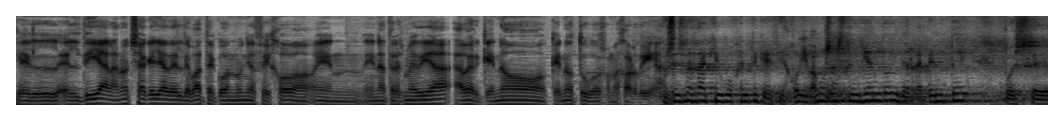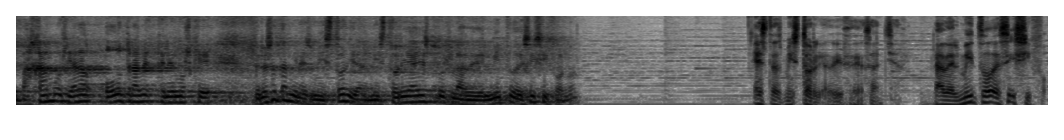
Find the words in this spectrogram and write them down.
que el, día, la noche aquella del debate con Núñez Feijó en, en A3 Media, a ver, que no, que no tuvo su mejor día. Pues es verdad que hubo gente que decía, oye, vamos ascendiendo y de repente pues eh, bajamos y ahora otra vez tenemos que... Pero eso también es mi historia. Mi historia es pues la del mito de Sísifo, ¿no? Esta es mi historia, dice Sánchez. La del mito de Sísifo.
